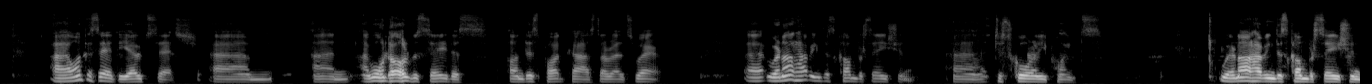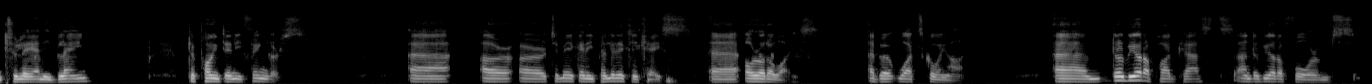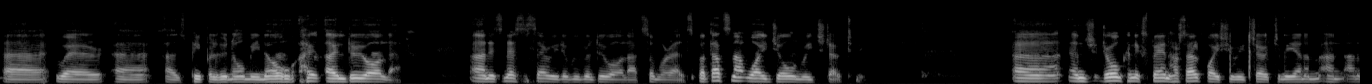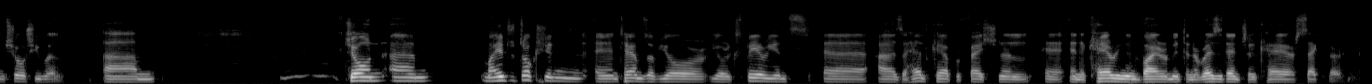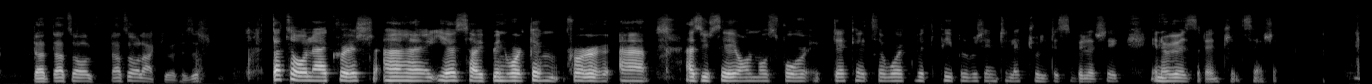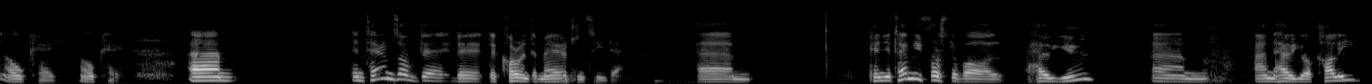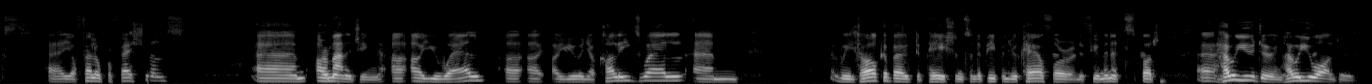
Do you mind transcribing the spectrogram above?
I want to say at the outset, um, and I won't always say this on this podcast or elsewhere, uh, we're not having this conversation uh, to score any points. We're not having this conversation to lay any blame, to point any fingers, uh, or, or to make any political case uh, or otherwise about what's going on. Um, there'll be other podcasts and there'll be other forums uh, where, uh, as people who know me know, I, will do all that. And it's necessary that we will do all that somewhere else. But that's not why Joan reached out to me. Uh, and Joan can explain herself why she reached out to me, and I'm, and, and I'm sure she will. Um, Joan, um, my introduction in terms of your your experience uh, as a healthcare professional uh, in a caring environment in a residential care sector that that's all that's all accurate is it? That's all accurate. Uh, yes i've been working for uh, as you say almost four decades. I work with people with intellectual disability in a residential setting. Okay okay. Um, in terms of the, the the current emergency then um, can you tell me first of all how you um, and how your colleagues, uh, your fellow professionals, um, are managing? Are, are you well? Are, are, you and your colleagues well? Um, we'll talk about the patients and the people you care for in a few minutes. But uh, how are you doing? How are you all doing?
